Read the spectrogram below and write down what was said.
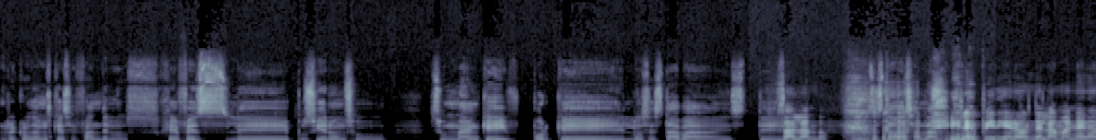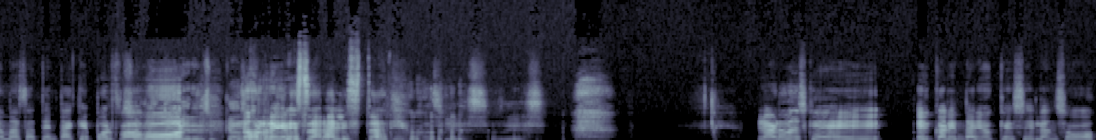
Recordemos que ese fan de los jefes le pusieron su, su man cave porque los estaba este salando. Los estaba salando. y le pidieron de la manera más atenta que por favor no regresara al estadio. Así es, así es. La verdad es que el calendario que se lanzó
